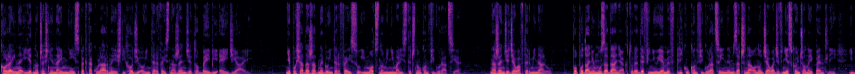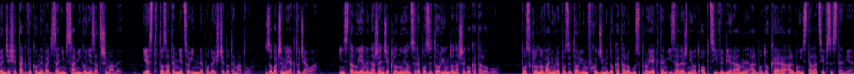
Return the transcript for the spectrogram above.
Kolejne i jednocześnie najmniej spektakularne jeśli chodzi o interfejs narzędzie to Baby AGI. Nie posiada żadnego interfejsu i mocno minimalistyczną konfigurację. Narzędzie działa w terminalu. Po podaniu mu zadania, które definiujemy w pliku konfiguracyjnym, zaczyna ono działać w nieskończonej pętli i będzie się tak wykonywać, zanim sami go nie zatrzymamy. Jest to zatem nieco inne podejście do tematu. Zobaczymy, jak to działa. Instalujemy narzędzie klonując repozytorium do naszego katalogu. Po sklonowaniu repozytorium wchodzimy do katalogu z projektem i zależnie od opcji wybieramy albo Dockera, albo instalację w systemie.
